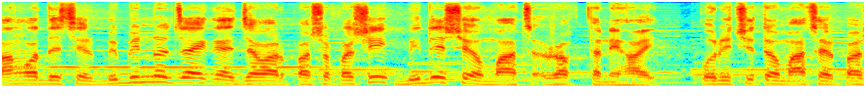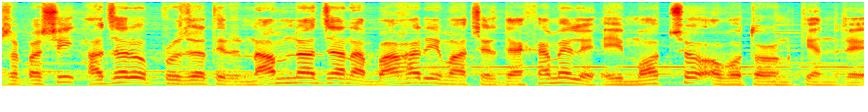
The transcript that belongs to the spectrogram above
বাংলাদেশের বিভিন্ন জায়গায় যাওয়ার পাশাপাশি বিদেশেও মাছ রপ্তানি হয়। পরিচিত মাছের পাশাপাশি হাজারো প্রজাতির নাম না জানা বাহারি মাছের দেখা মেলে এই মৎস্য অবতরণ কেন্দ্রে।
